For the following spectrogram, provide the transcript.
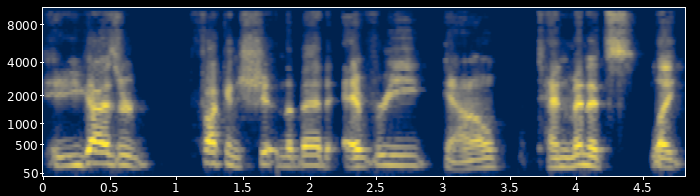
you guys are fucking shit in the bed every you know ten minutes, like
